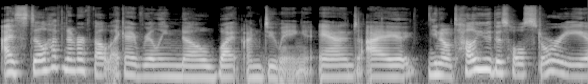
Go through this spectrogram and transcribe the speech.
I still have never felt like I really know what I'm doing. And I, you know, tell you this whole story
